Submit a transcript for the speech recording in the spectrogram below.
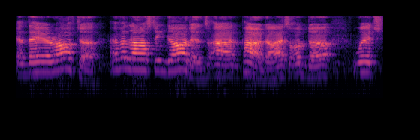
in the hereafter, everlasting gardens and paradise under which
